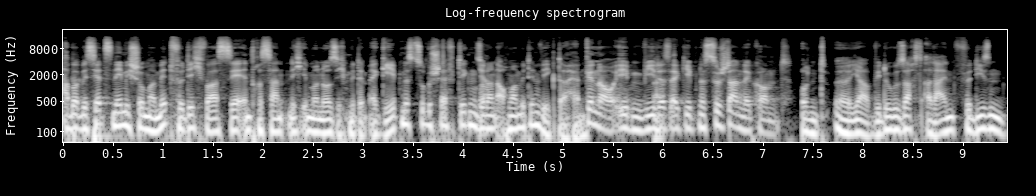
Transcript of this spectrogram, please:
Aber bis jetzt nehme ich schon mal mit, für dich war es sehr interessant, nicht immer nur sich mit dem Ergebnis zu beschäftigen, ja. sondern auch mal mit dem Weg dahin. Genau, eben wie ja. das Ergebnis zustande kommt. Und äh, ja, wie du gesagt hast, allein für diesen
